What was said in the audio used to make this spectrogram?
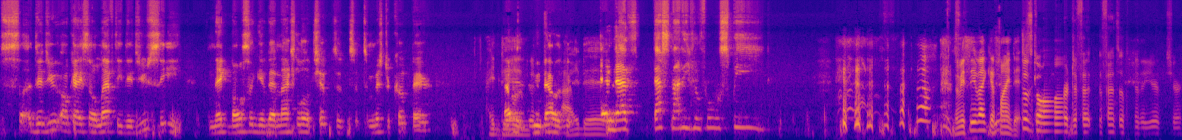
so did you? Okay, so Lefty, did you see Nick Bosa give that nice little chip to, to, to Mr. Cook there? I That was did. that was, I did. and that's that's not even full speed. Let me see if I can find it. This is going for def- defensive player of the year this year.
